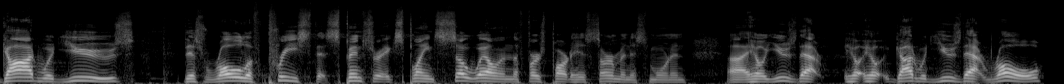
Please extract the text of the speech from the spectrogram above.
God would use this role of priest that Spencer explained so well in the first part of his sermon this morning. Uh, he'll use that he'll, he'll, God would use that role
